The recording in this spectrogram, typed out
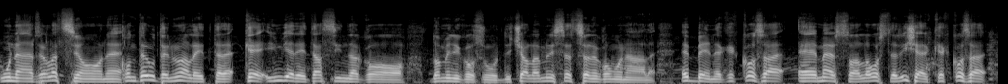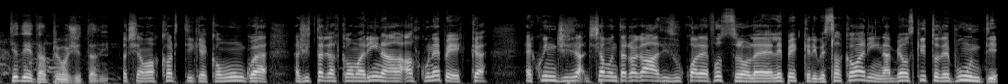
una relazione contenuta in una lettera che invierete al sindaco Domenico Surdi, cioè all'amministrazione comunale. Ebbene, che cosa è emerso dalla vostra ricerca e cosa chiedete al primo cittadino? Ci siamo accorti che comunque la città di Alcomare Marina alcune pecche e quindi ci siamo interrogati su quali fossero le, le pecche di questa Marina, abbiamo scritto dei punti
